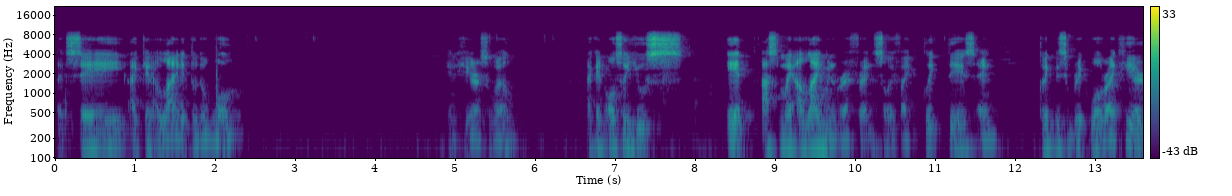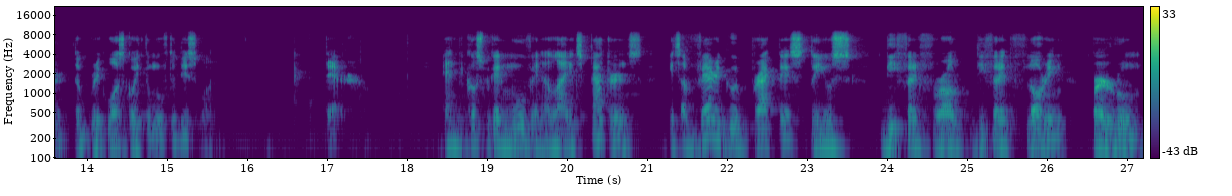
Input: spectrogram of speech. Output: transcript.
Let's say I can align it to the wall. And here as well. I can also use it as my alignment reference. So if I click this and click this brick wall right here, the brick wall is going to move to this one. There. And because we can move and align its patterns, it's a very good practice to use different, floor, different flooring per room,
